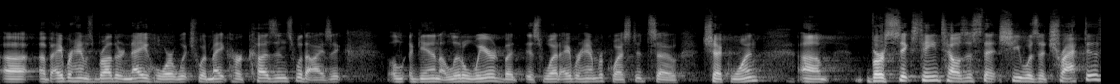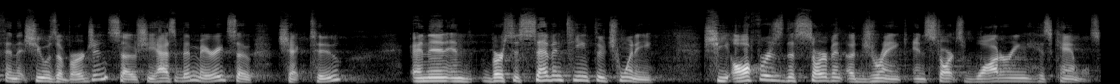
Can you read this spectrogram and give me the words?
uh, of Abraham's brother Nahor, which would make her cousins with Isaac. Again, a little weird, but it's what Abraham requested, so check one. Um, verse 16 tells us that she was attractive and that she was a virgin, so she hasn't been married, so check two. And then in verses 17 through 20, she offers the servant a drink and starts watering his camels.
